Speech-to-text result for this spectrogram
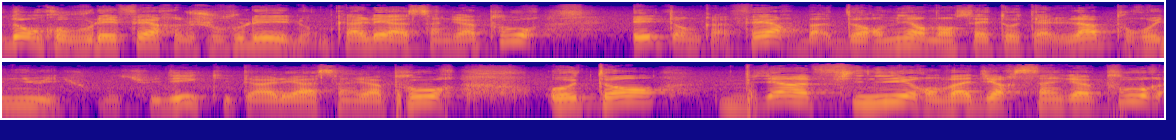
Donc, on voulait faire, je voulais donc aller à Singapour et tant qu'à faire, bah, dormir dans cet hôtel-là pour une nuit. Je me suis dit, quitte à aller à Singapour, autant bien finir, on va dire, Singapour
